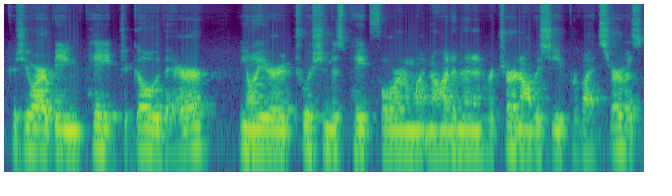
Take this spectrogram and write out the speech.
because you are being paid to go there. You know, your tuition is paid for and whatnot, and then in return, obviously, you provide service.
